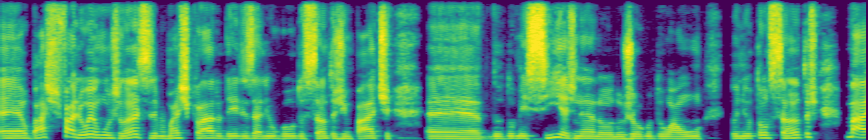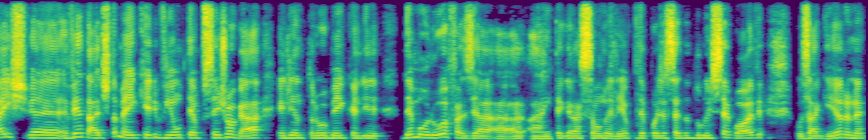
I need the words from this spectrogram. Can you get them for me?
É, o Bastos falhou em alguns lances, o mais claro deles ali, o gol do Santos de empate é, do, do, Messias, né, no, no, jogo do 1x1 do Newton Santos. Mas é, é verdade também que ele vinha um tempo sem jogar. Ele entrou meio que ele demorou a fazer a, a, a, integração no elenco depois da saída do Luiz Segovia, o zagueiro, né?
